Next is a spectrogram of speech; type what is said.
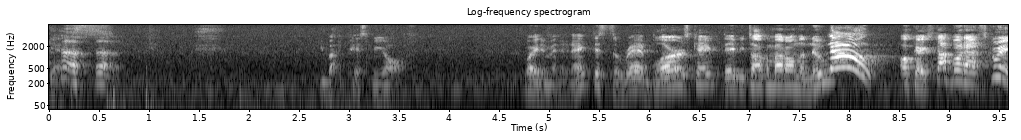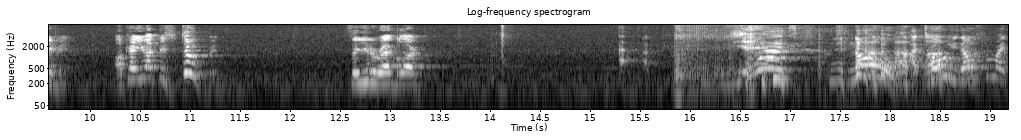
Yes. you about to piss me off. Wait a minute, ain't this the red blurs cape they be talking about on the news? No! Okay, stop all that screaming. Okay, you acting stupid. So you the red blur? What? no, I told you that was for my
